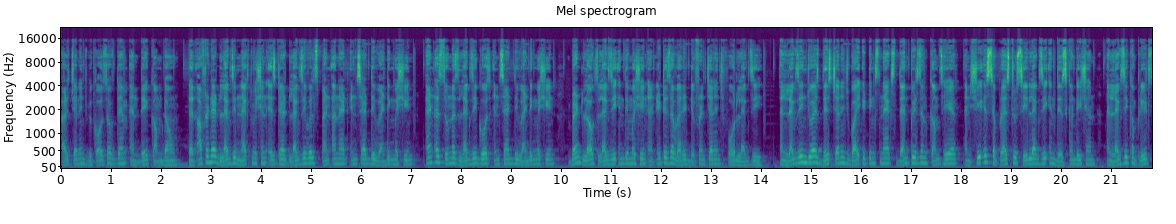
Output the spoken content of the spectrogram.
her challenge because of them and they come down. Then after that Lexi next mission is that Lexi will spend a night inside the vending machine and as soon as Lexi goes inside the vending machine, Brent locks Lexi in the machine and it is a very different challenge for Lexi. And Lexi enjoys this challenge by eating snacks. Then Pierson comes here and she is surprised to see Lexi in this condition. And Lexi completes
